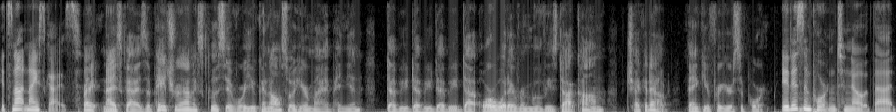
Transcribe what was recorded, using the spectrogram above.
It's not nice guys. Right, nice guys. A Patreon exclusive where you can also hear my opinion. www.orwhatevermovies.com. Check it out. Thank you for your support. It is important to note that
